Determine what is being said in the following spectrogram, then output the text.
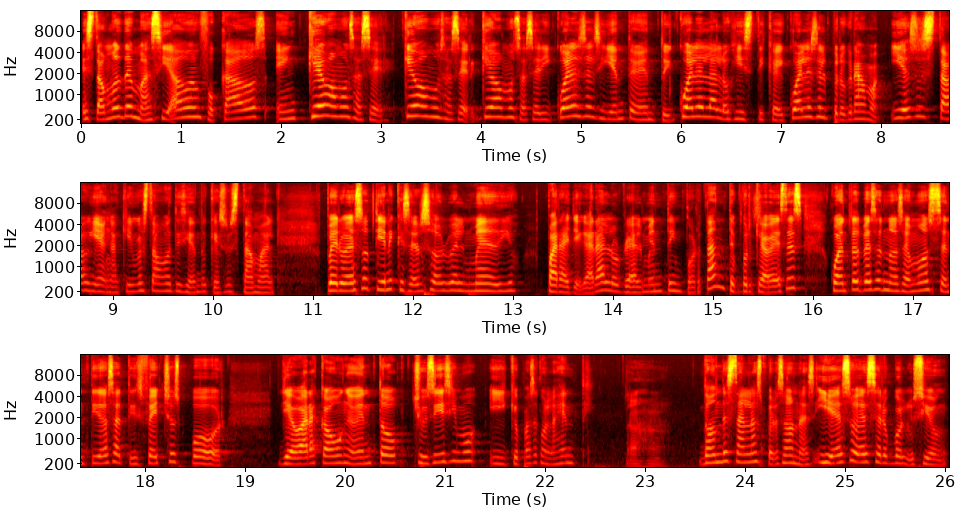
estamos demasiado enfocados en qué vamos a hacer, qué vamos a hacer, qué vamos a hacer y cuál es el siguiente evento y cuál es la logística y cuál es el programa. Y eso está bien, aquí no estamos diciendo que eso está mal, pero eso tiene que ser solo el medio para llegar a lo realmente importante, porque a veces, ¿cuántas veces nos hemos sentido satisfechos por llevar a cabo un evento chusísimo y qué pasa con la gente? Ajá. ¿Dónde están las personas? Y eso es ser evolución.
